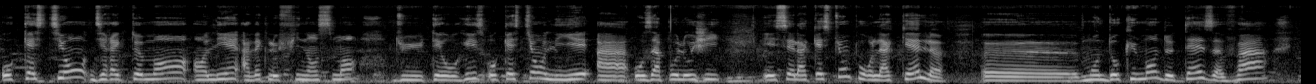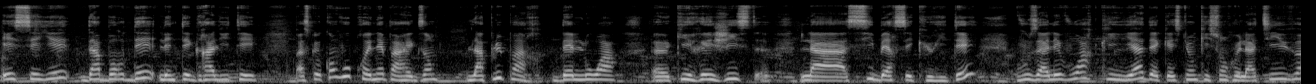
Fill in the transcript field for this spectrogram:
aux questions directement en lien avec le financement du terrorisme, aux questions liées à, aux apologies. Et c'est la question pour laquelle euh, mon document de thèse va essayer d'aborder l'intégralité. Parce que quand vous prenez par exemple la plupart des lois euh, qui régissent la cybersécurité, vous allez voir qu'il y a des questions qui sont relatives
